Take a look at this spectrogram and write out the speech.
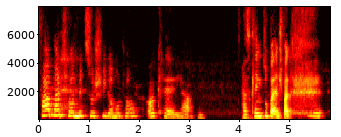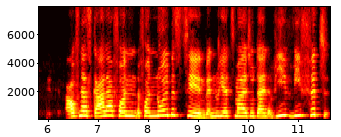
fahre manchmal mit zur Schwiegermutter. Okay, ja. Das klingt super entspannt. Auf einer Skala von, von 0 bis 10, wenn du jetzt mal so dein, wie, wie fit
